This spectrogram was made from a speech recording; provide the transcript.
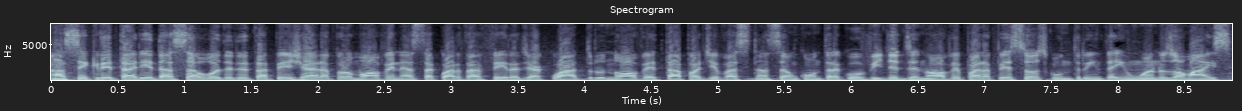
A Secretaria da Saúde de Itapejara promove nesta quarta-feira, dia 4, nova etapa de vacinação contra a Covid-19 para pessoas com 31 anos ou mais.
